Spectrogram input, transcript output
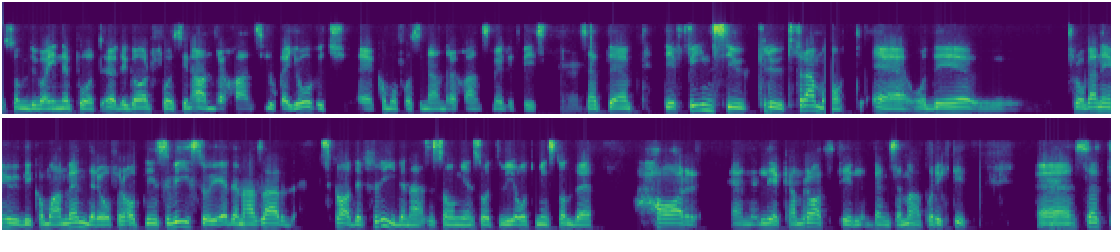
som du var inne på, att Ödegaard får sin andra chans. Luka Jovic kommer få sin andra chans möjligtvis. Mm. Så att det finns ju krut framåt och det, frågan är hur vi kommer att använda det och förhoppningsvis så är den Hazard skadefri den här säsongen så att vi åtminstone har en lekkamrat till Benzema på riktigt. Mm. Så att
